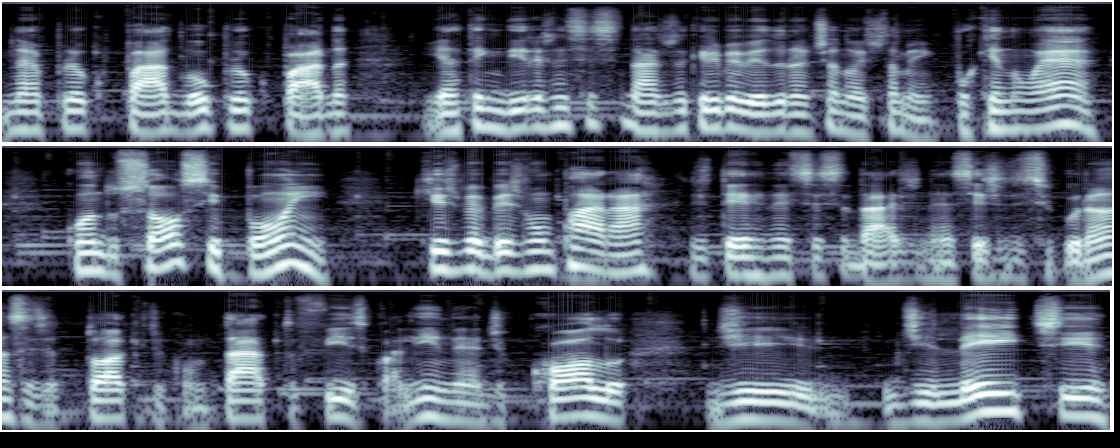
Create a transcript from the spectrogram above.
né, preocupado ou preocupada e atender as necessidades daquele bebê durante a noite também, porque não é quando o sol se põe que os bebês vão parar de ter necessidade, né? seja de segurança, de toque, de contato físico ali, né? de colo, de, de leite,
